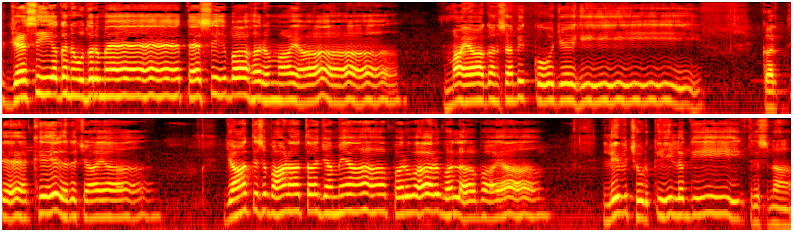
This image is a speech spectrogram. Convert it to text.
ਜੈਸੀ ਅਗਨ ਉਦਰ ਮੈਂ, ਤੈਸੀ ਬਾਹਰ ਮਾਇਆ। ਮਾਇਆ ਅਗਨ ਸਭ ਕੋ ਜਹੀ। ਕਰਤੇ ਖੇਲ ਰਚਾਇਆ। ਜਾਂ ਤਿਸ ਬਾਣਾ ਤਾ ਜਮਿਆ, ਪਰਵਾਰ ਭਲਾ ਪਾਇਆ। ਲਿਵ ਛੁੜਕੀ ਲੱਗੀ ਤ੍ਰਿਸ਼ਨਾ,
